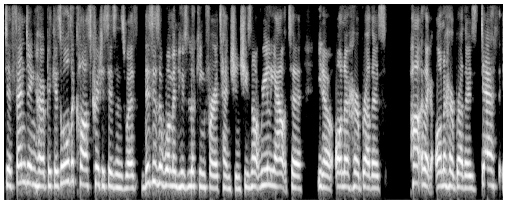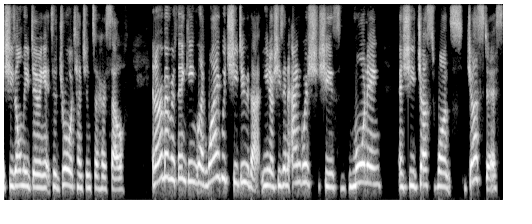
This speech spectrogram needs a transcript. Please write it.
defending her because all the class criticisms was this is a woman who's looking for attention. She's not really out to, you know, honor her brother's part, like honor her brother's death. She's only doing it to draw attention to herself. And I remember thinking, like, why would she do that? You know, she's in anguish, she's mourning, and she just wants justice.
